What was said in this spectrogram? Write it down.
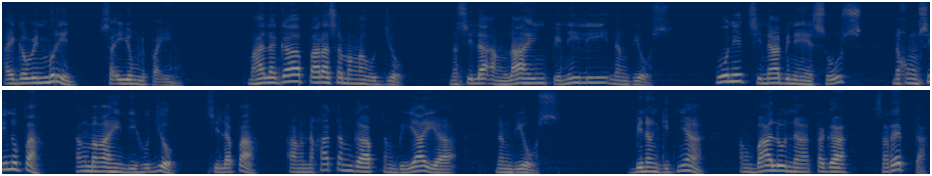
ay gawin mo rin sa iyong lupain. Mahalaga para sa mga Hudyo na sila ang lahing pinili ng Diyos. Ngunit sinabi ni Jesus na kung sino pa ang mga hindi Hudyo, sila pa ang nakatanggap ng biyaya ng Diyos. Binanggit niya ang balo na taga Sarepta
